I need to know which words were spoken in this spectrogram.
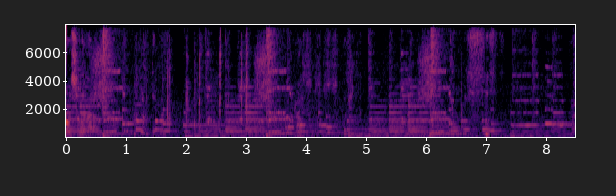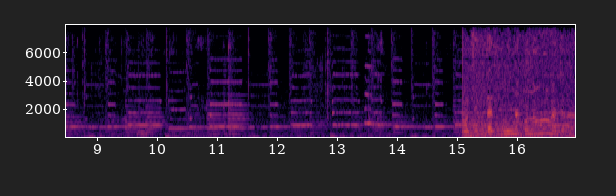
回しながら取れてるあそうそうそうそこでもう絶対みんなこんなもんなんじゃない？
